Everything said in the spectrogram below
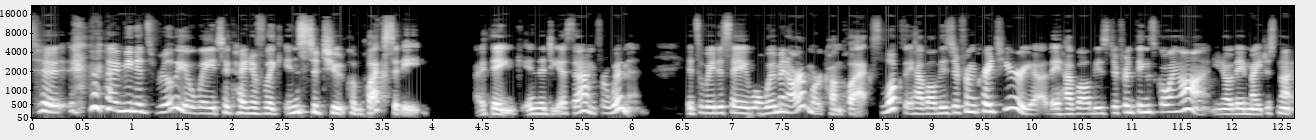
to i mean it's really a way to kind of like institute complexity i think in the dsm for women it's a way to say well women are more complex. Look they have all these different criteria. They have all these different things going on. You know they might just not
